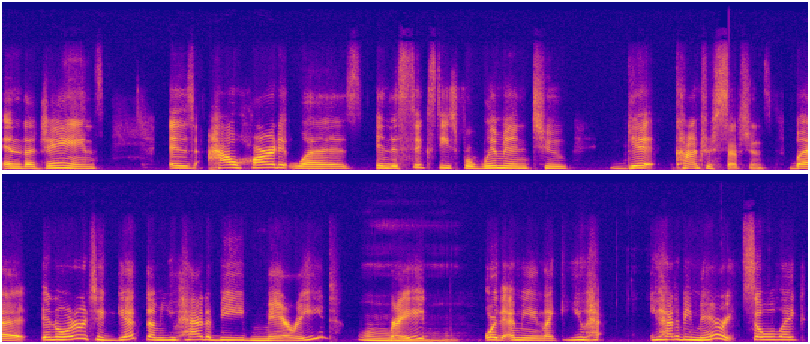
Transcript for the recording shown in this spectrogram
in the Janes, is how hard it was in the '60s for women to get contraceptions, but in order to get them, you had to be married, mm. right? Or the, I mean, like you had you had to be married. So like,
